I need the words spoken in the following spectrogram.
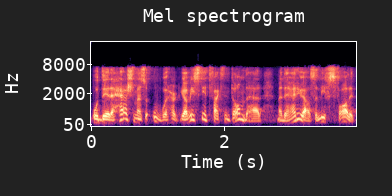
Och det är det här som är så oerhört, jag visste inte, faktiskt inte om det här, men det här är ju alltså livsfarligt.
